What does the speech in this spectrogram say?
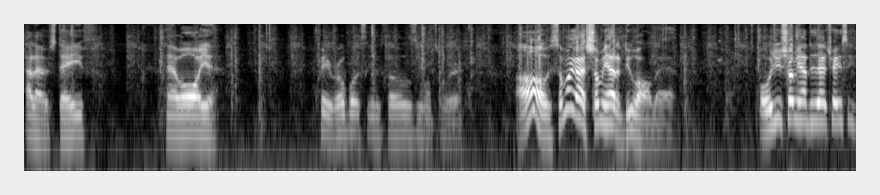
Hello, Steve. How are you? Pay Robux to get the clothes you want to wear. Oh, somebody gotta show me how to do all that. Or would you show me how to do that, Tracy?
